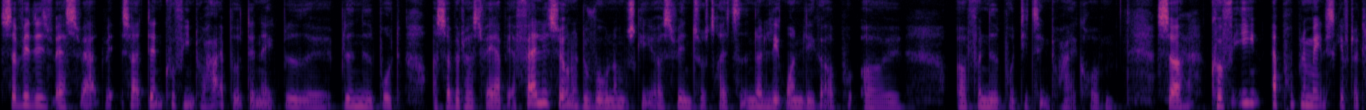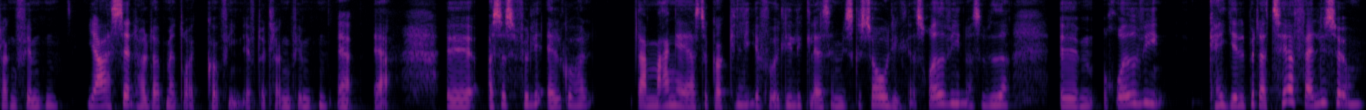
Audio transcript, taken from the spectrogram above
så vil det være svært. Ved, så den koffein, du har i blodet, den er ikke blevet, øh, blevet nedbrudt. Og så vil du have svært ved at falde i søvn, og du vågner måske også ved en to-tre tid, når leveren ligger op og, øh, og får nedbrudt de ting, du har i kroppen. Så ja. koffein er problematisk efter klokken 15. Jeg har selv holdt op med at drikke koffein efter klokken 15. Ja. Ja. Øh, og så selvfølgelig alkohol. Der er mange af os, der godt kan lide at få et lille glas, at vi skal sove, et lille glas rødvin osv. Øhm, rødvin kan hjælpe dig til at falde i søvn.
